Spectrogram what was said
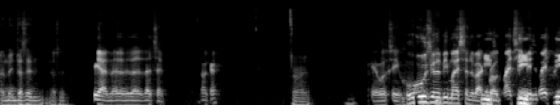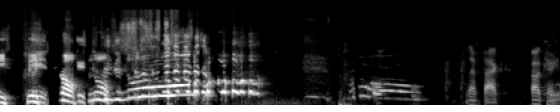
and then doesn't doesn't. Yeah, th- th- th- that's it. Okay. All right. Okay, we'll see who's gonna be my center back, bro. My team please, is my please, please, Please, no, please, no, please, no. left back. Okay,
